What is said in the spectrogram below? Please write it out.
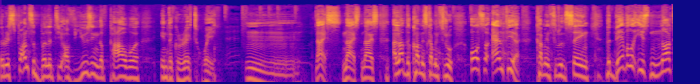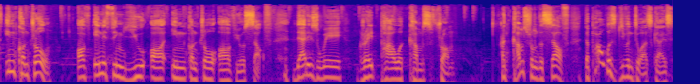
the responsibility of using the power in the correct way. Hmm. Nice, nice, nice. I love the comments coming through. Also, Anthea coming through saying, The devil is not in control of anything, you are in control of yourself. That is where great power comes from. It comes from the self. The power was given to us, guys.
